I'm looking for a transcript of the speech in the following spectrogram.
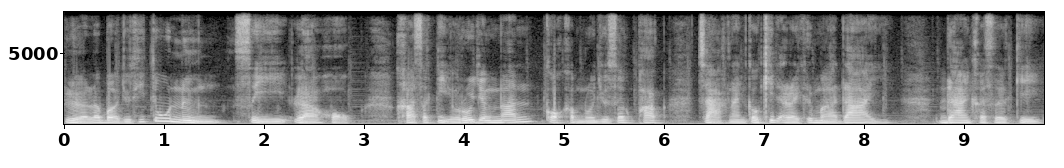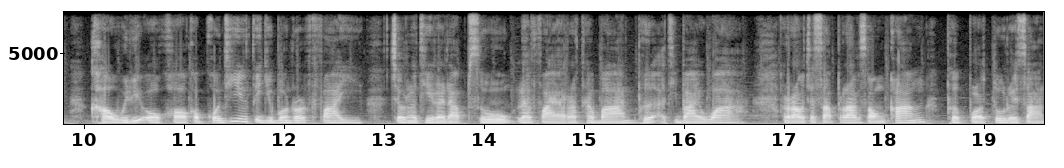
เหลือระเบิดอยู่ที่ตู้หนึ่งสี่และหกคาสกิรู้อย่างนั้นก็คำนวณอยู่สักพัก จากนั้นก็คิดอะไรขึ้นมาได้ ด้านคาเซากิเขาวิดีโอคอลกับคนที่ยังติดอยู่บนรถไฟ เจ้าหน้าที่ระดับสูง และฝ่ายรัฐบาลเพื่ออธิบายว่า เราจะสับรางสองครั้ง เพื่อปลดตู้โดยสาร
